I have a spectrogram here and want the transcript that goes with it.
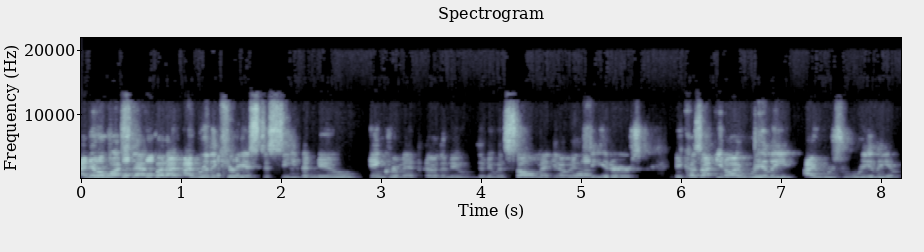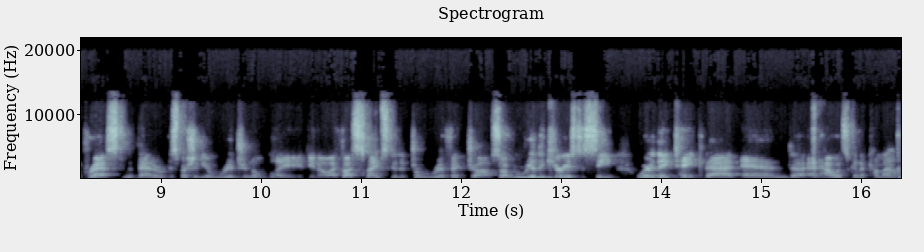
I never watched that, but I'm, I'm really curious to see the new increment or the new the new installment, you know, in Yeah. theaters because I, you know, I really I was really impressed with that, especially the original Blade. You know, I thought Snipes did a terrific job, so I'm really curious to see where they take that and uh, and how it's going to come out.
